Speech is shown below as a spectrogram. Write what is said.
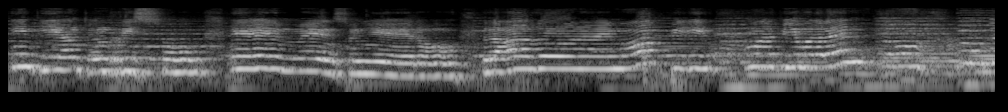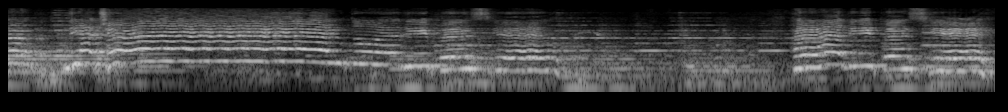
impianto in riso e menzognero. Donna immobile, qual piuma vento, muta di accento pensier. Et di pensier.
